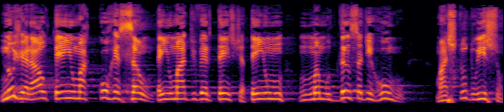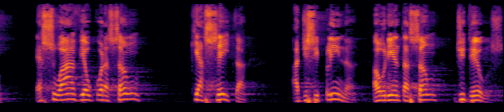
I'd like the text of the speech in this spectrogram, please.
no geral, tem uma correção, tem uma advertência, tem um, uma mudança de rumo, mas tudo isso é suave ao coração que aceita a disciplina, a orientação de Deus,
